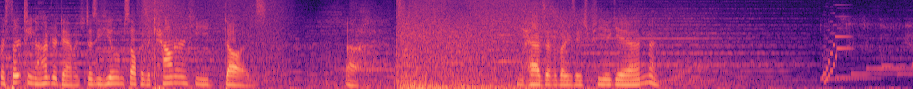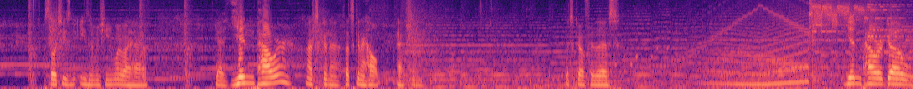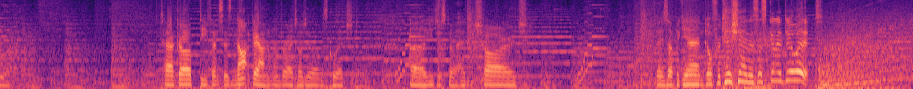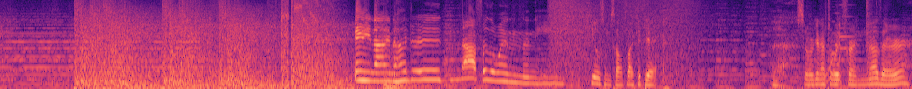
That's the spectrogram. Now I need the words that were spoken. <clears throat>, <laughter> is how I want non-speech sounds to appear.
for 1300 damage. Does he heal himself as a counter? He does. Uh, he halves everybody's HP again. So let's use an ether machine. What do I have? Yeah, yin power. That's gonna that's gonna help actually. Let's go for this. Yin power go. Attack up. Defense is not down. Remember I told you that was glitched. Uh, you just go ahead and charge. Phase up again. Go for Kishin. Is this gonna do it? 8900 not for the win and he heals himself like a dick <sighs> so we're gonna have to wait for another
